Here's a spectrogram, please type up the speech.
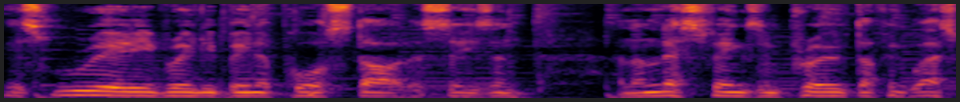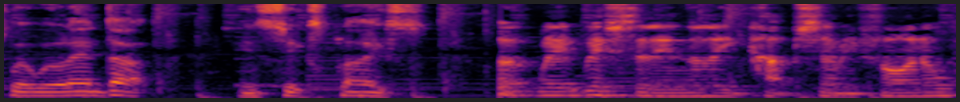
It's really, really been a poor start the season, and unless things improved, I think that's where we'll end up in sixth place. We're, we're still in the League Cup semi-final,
